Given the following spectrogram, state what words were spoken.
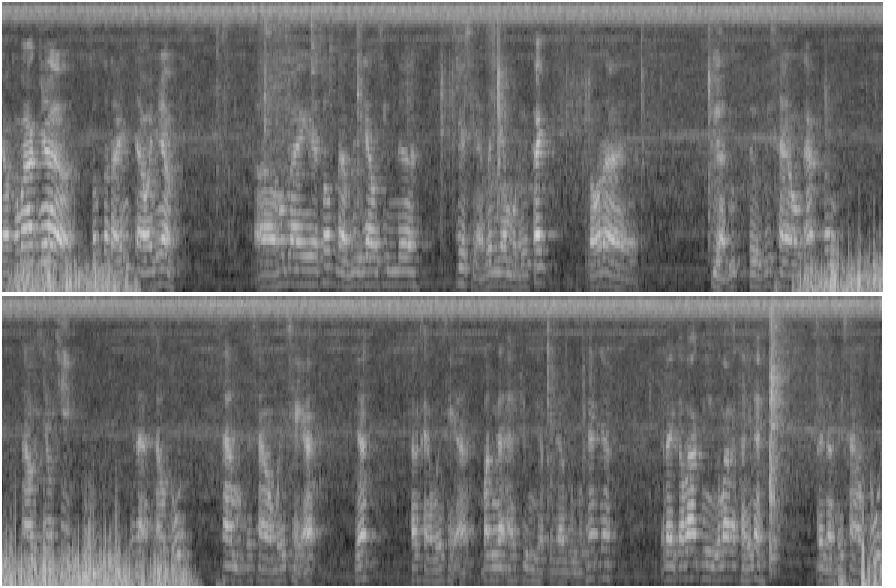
chào các bác nhá. Shop ta đánh chào anh em. À, hôm nay shop làm video xin uh, chia sẻ với anh em một cái cách đó là chuyển từ cái xào gác cũ xào treo chim cái dạng xào rút sang một cái xào mới xẻ nhé sang xào mới xẻ văn nghệ hay chuyên nghiệp thì đều dùng được hết nhá. Cái đây các bác như các bác đã thấy này. Đây là cái xào rút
